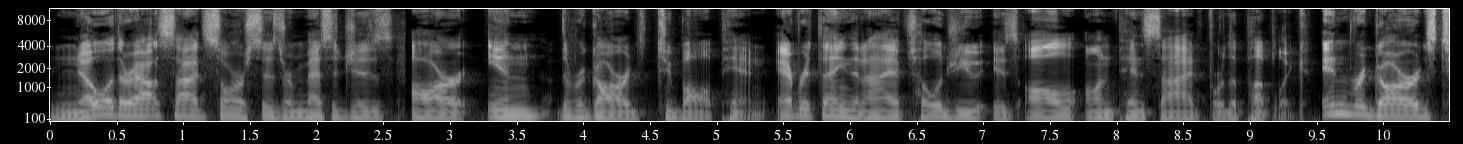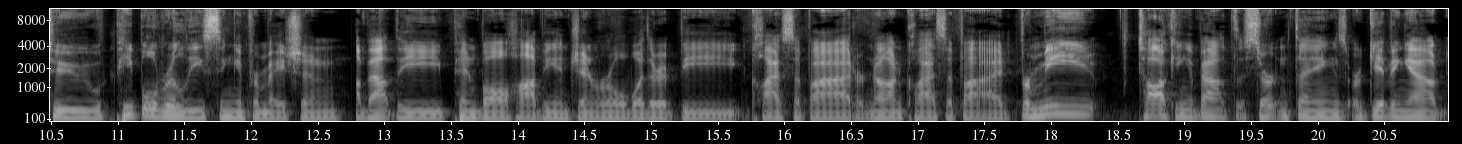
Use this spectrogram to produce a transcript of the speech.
No other outside sources or messages are in the regards to ball pin. Everything that I have told you is all on Pinside for the public. In regards to people releasing information about the pinball hobby in general, whether it be classified or non classified, for me, talking about the certain things or giving out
